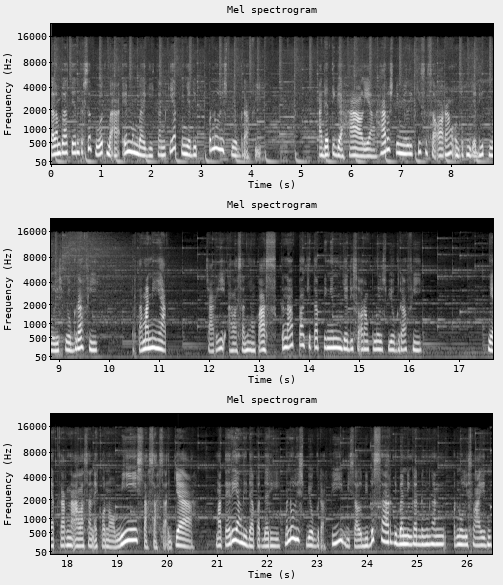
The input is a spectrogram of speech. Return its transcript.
dalam pelatihan tersebut, Mbak AM membagikan kiat menjadi penulis biografi. Ada tiga hal yang harus dimiliki seseorang untuk menjadi penulis biografi. Pertama, niat. Cari alasan yang pas. Kenapa kita ingin menjadi seorang penulis biografi? Niat karena alasan ekonomi sah-sah saja. Materi yang didapat dari menulis biografi bisa lebih besar dibandingkan dengan penulis lain.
